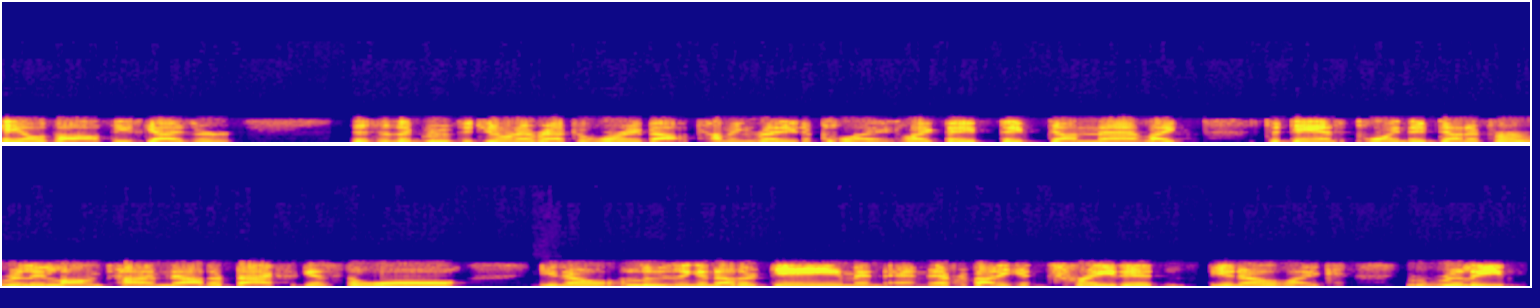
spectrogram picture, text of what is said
tails off. These guys are. This is a group that you don't ever have to worry about coming ready to play. Like they've they've done that. Like to Dan's point, they've done it for a really long time now. Their backs against the wall you know, losing another game and and everybody getting traded, you know, like really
